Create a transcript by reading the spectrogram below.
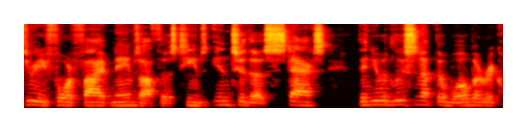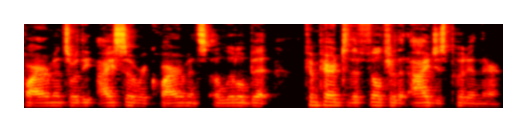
three, four, five names off those teams into those stacks, then you would loosen up the WOBA requirements or the ISO requirements a little bit compared to the filter that I just put in there.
